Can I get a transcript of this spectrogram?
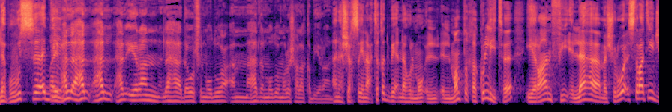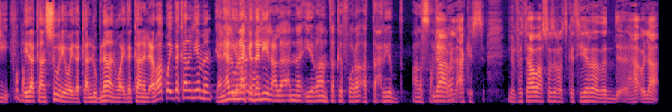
لبوس الدين طيب هل هل هل هل إيران لها دور في الموضوع أم هذا الموضوع ملوش علاقة بإيران؟ أنا شخصيا أعتقد بأنه المو... المنطقة كليتها إيران في لها مشروع استراتيجي طبعاً. إذا كان سوريا وإذا كان لبنان وإذا كان العراق وإذا كان اليمن يعني هل هناك دليل على أن إيران تقف وراء التحريض على الصحابه؟ لا بالعكس الفتاوى صدرت كثيرة ضد هؤلاء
